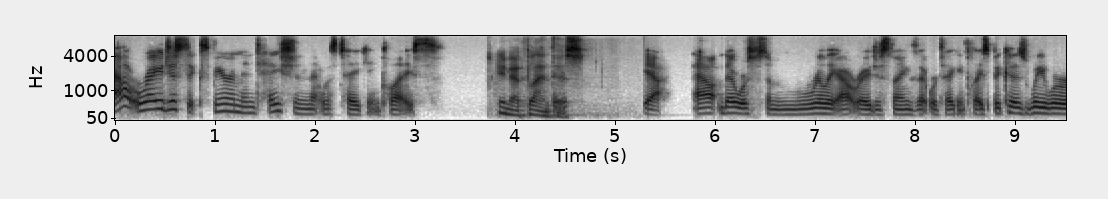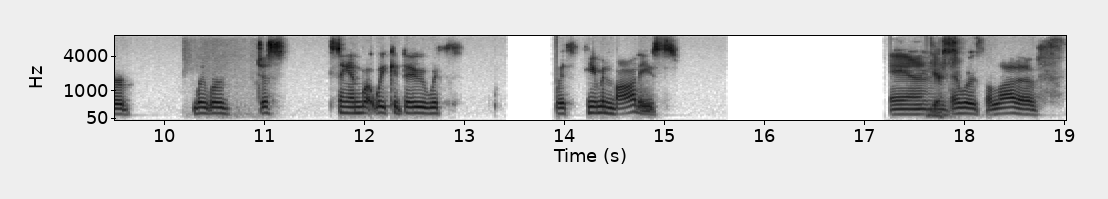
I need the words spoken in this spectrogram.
outrageous experimentation that was taking place. In Atlantis. Yeah, out there were some really outrageous things that were taking place because we were we were just seeing what we could do with with human bodies. And Yes. there was a lot of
